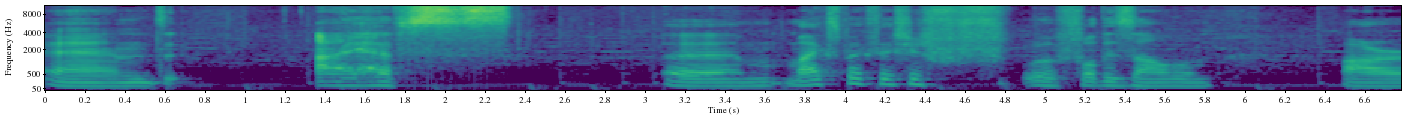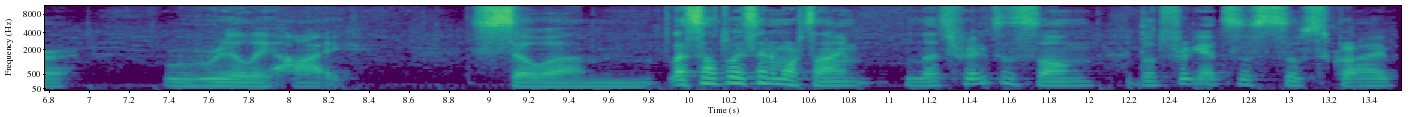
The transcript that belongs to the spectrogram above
and I have um, my expectations for this album are really high. So um, let's not waste any more time. Let's react to the song. Don't forget to subscribe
